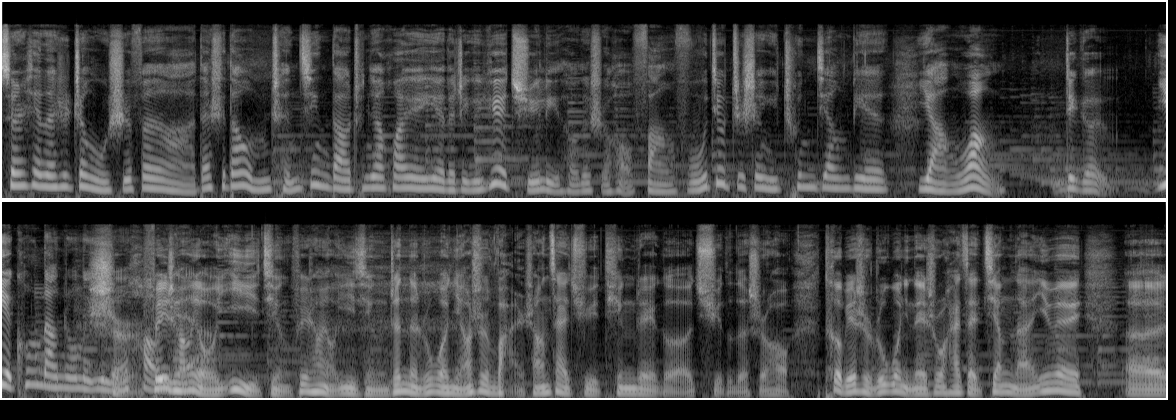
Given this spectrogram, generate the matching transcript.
虽然现在是正午时分啊，但是当我们沉浸到《春江花月夜》的这个乐曲里头的时候，仿佛就置身于春江边，仰望这个夜空当中的一轮皓月啊，非常有意境，非常有意境。真的，如果你要是晚上再去听这个曲子的时候，特别是如果你那时候还在江南，因为呃，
